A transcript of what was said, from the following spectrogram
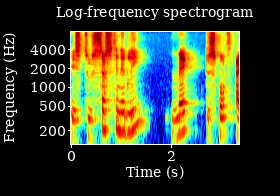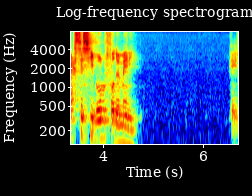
is to sustainably make the sports accessible for the many. Okay,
